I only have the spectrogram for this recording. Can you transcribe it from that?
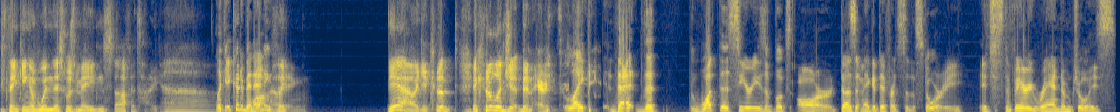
thinking of when this was made and stuff. It's like, uh, like it could have been why? anything. Like, yeah, like it could have, it could have legit been anything. like that the what the series of books are doesn't make a difference to the story. It's just a very random choice.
